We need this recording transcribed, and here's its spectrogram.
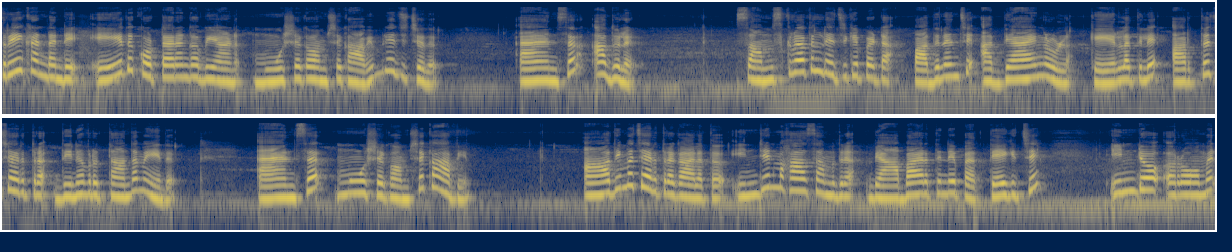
ശ്രീകണ്ഠന്റെ ഏത് കൊട്ടാരം കവിയാണ് മൂഷകവംശ കാവ്യം രചിച്ചത്? ആൻസർ അതുലൻ. സംസ്കൃതത്തിൽ രചിക്കപ്പെട്ട പതിനഞ്ച് അധ്യായങ്ങളുള്ള കേരളത്തിലെ അർദ്ധചരിത്ര ദിനവൃത്താന്തം ഏത്? ആൻസർ മൂഷകവംശ കാവ്യം. ആദിമ ചരിത്രകാലത്ത് ഇന്ത്യൻ മഹാസമുദ്ര വ്യാപാരത്തിന്റെ പ്രത്യേകിച്ച് ഇൻഡോ റോമൻ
